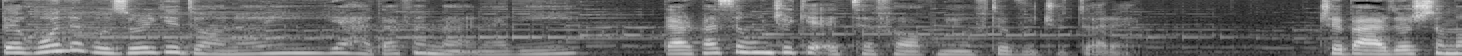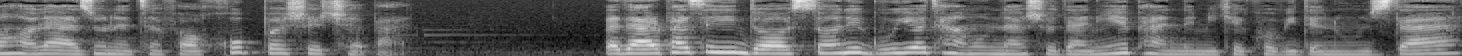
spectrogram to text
به قول بزرگ دانایی یه هدف معنوی در پس اونچه که اتفاق میفته وجود داره. چه برداشت ما حالا از اون اتفاق خوب باشه چه بد. و در پس این داستان گویا تموم نشدنی پندمیک کووید 19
